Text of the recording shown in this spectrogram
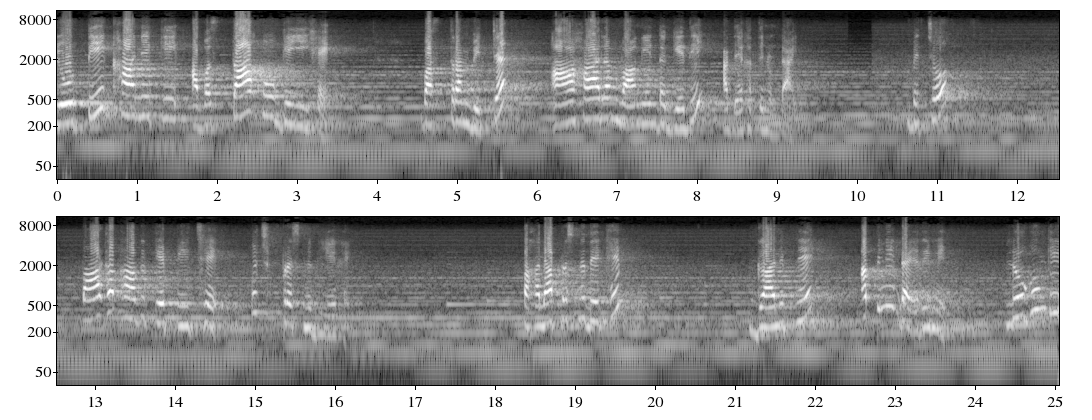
रोटी खाने की अवस्था हो गई है വസ്ത്രം വിറ്റ് ആഹാരം വാങ്ങേണ്ട ഗതി അദ്ദേഹത്തിനുണ്ടായി बच्चों पाठभाग के पीछे कुछ प्रश्न दिए हैं पहला प्रश्न देखें गालिब ने अपनी डायरी में लोगों की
